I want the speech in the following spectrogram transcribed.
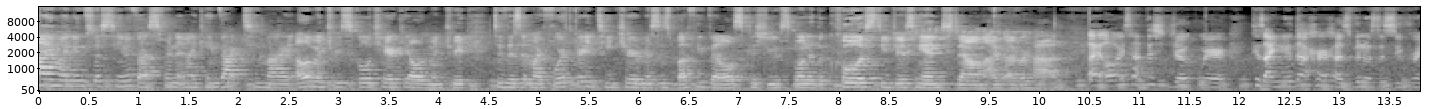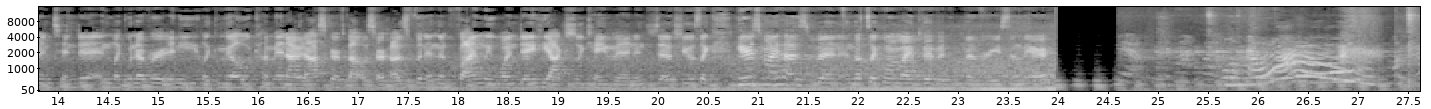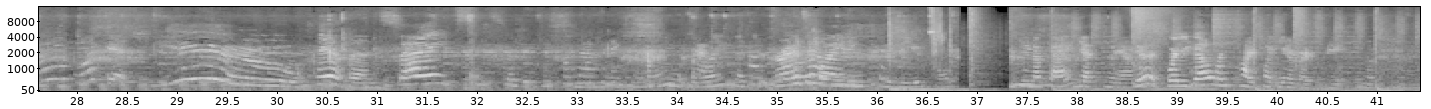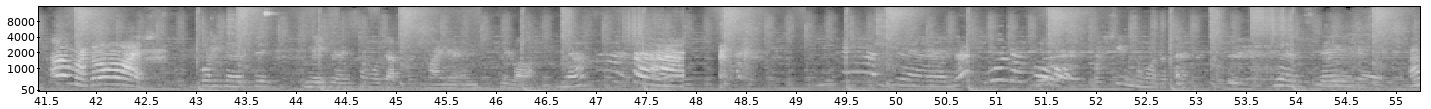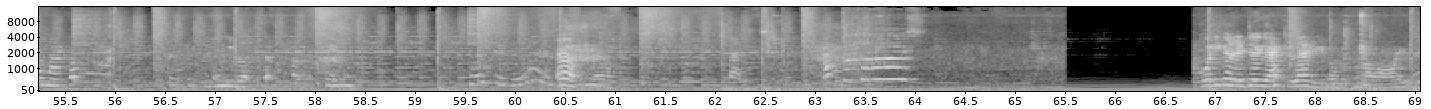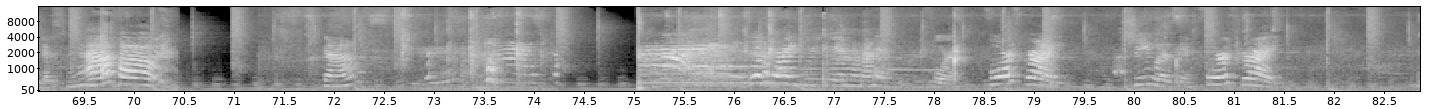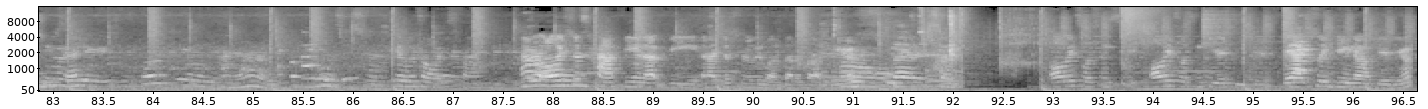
my name is Bestina Bestman, and I came back to my elementary school, Cherokee Elementary, to visit my fourth grade teacher, Mrs. Buffy Bales, because she was one of the coolest teachers, hands down, I've ever had. I always had this joke where, because I knew that her husband was the superintendent, and like whenever any like mail would come in, I would ask her if that was her husband, and then finally one day he actually came in, and so she was like, "Here's my husband," and that's like one of my vivid memories in there. Look you! Heaven sakes! You're graduating. You're beautiful. Doing okay? Yes, ma'am. Good. Where you going? High Point University. Oh my gosh! What are you gonna do? Major in criminal justice, minor in pre-law. Nice. Imagine. That's wonderful. She was wonderful. Good student. Oh my god. And you look so pretty. Oh, well. Thanks. My gosh. What are you going to do after that? Are you going to become a lawyer? Yes, ma'am. Oh! Guys? what grade were you in when I had you? Fourth. Fourth grade. She was in fourth grade. She was I know. It was always fun. You were always just happy and upbeat, and I just really love that about you. Oh, that is so Always listen to always listen to your teachers. They actually do know what they're doing.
